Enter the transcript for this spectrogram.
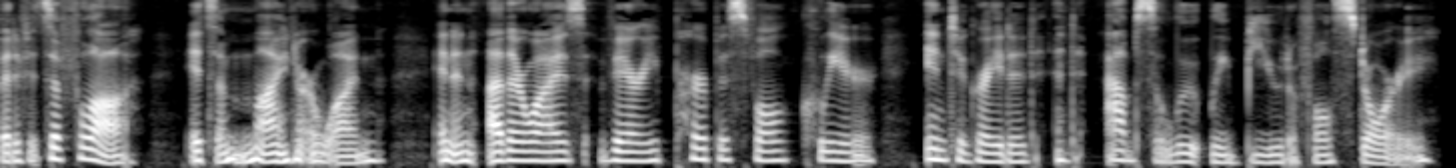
But if it's a flaw, it's a minor one in an otherwise very purposeful, clear, integrated, and absolutely beautiful story.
